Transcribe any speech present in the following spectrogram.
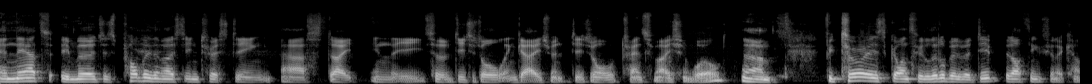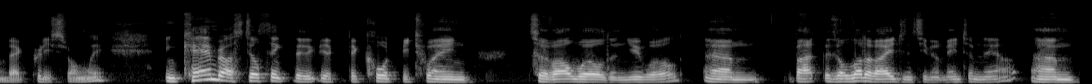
And now as probably the most interesting uh, state in the sort of digital engagement, digital transformation world. Um, Victoria's gone through a little bit of a dip, but I think it's going to come back pretty strongly. In Canberra, I still think the, the caught between sort of old world and new world. Um, but there's a lot of agency momentum now. Um,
